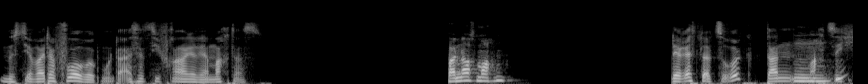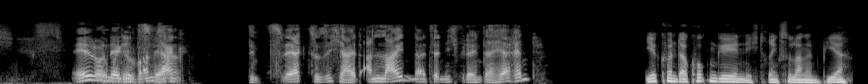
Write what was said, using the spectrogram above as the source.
müsst ihr weiter vorrücken. Und da ist jetzt die Frage, wer macht das? Kann das machen? Der Rest bleibt zurück. Dann Mhm. macht sich Eldon, der Gewandte, Zwerg, den Zwerg zur Sicherheit anleihen, damit er nicht wieder hinterher rennt. Ihr könnt da gucken gehen, ich trinke so lange ein Bier.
